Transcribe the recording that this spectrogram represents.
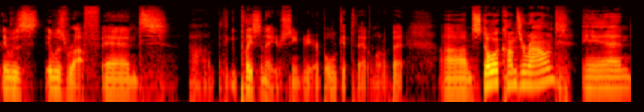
It was it was rough, and um, I think you placed in that your senior year, but we'll get to that in a little bit. Um, Stoa comes around, and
